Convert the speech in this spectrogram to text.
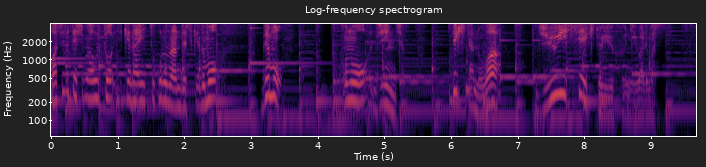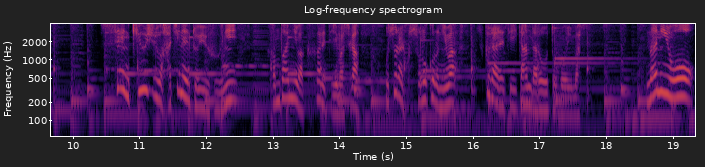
忘れてしまうといけないところなんですけどもでもこの神社できたのは11世紀というふうに言われます。1098年というふうに看板には書かれていますがおそらくその頃には作られていたんだろうと思います。何を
